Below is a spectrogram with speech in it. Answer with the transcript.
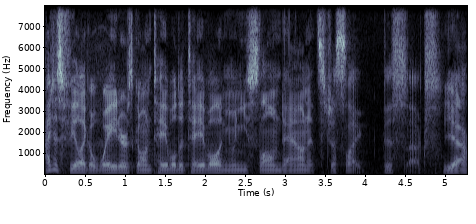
I just feel like a waiter's going table to table, and when you slow him down, it's just like this sucks. Yeah.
